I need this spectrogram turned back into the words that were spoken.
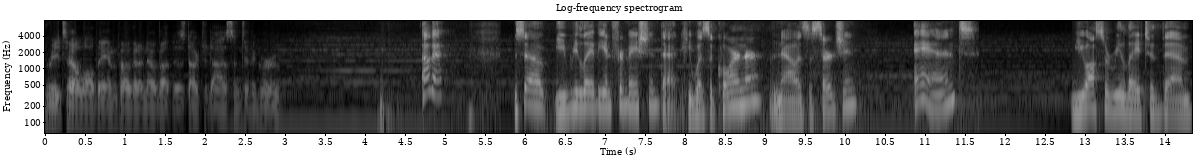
retell all the info that I know about this Dr. Dyson to the group. Okay. So you relay the information that he was a coroner, now is a surgeon, and you also relay to them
